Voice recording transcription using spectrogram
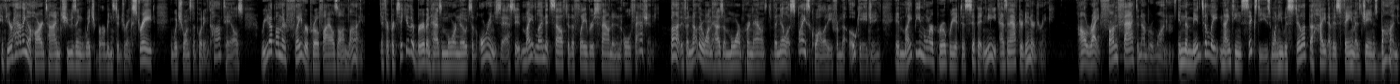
if you're having a hard time choosing which bourbons to drink straight and which ones to put in cocktails, read up on their flavor profiles online. If a particular bourbon has more notes of orange zest, it might lend itself to the flavors found in an old fashioned. But if another one has a more pronounced vanilla spice quality from the oak aging, it might be more appropriate to sip it neat as an after dinner drink. All right, fun fact number one. In the mid to late 1960s, when he was still at the height of his fame as James Bond,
